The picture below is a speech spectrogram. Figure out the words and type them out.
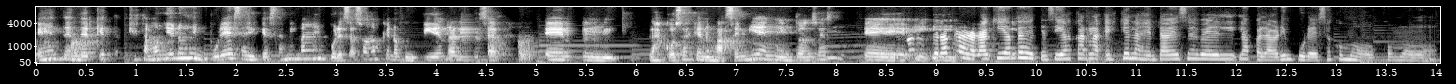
es entender que, que, estamos llenos de impurezas y que esas mismas impurezas son las que nos impiden realizar eh, las cosas que nos hacen bien. Entonces, eh, quiero aclarar aquí antes de que sigas, Carla, es que la gente a veces ve la palabra impureza como, como,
